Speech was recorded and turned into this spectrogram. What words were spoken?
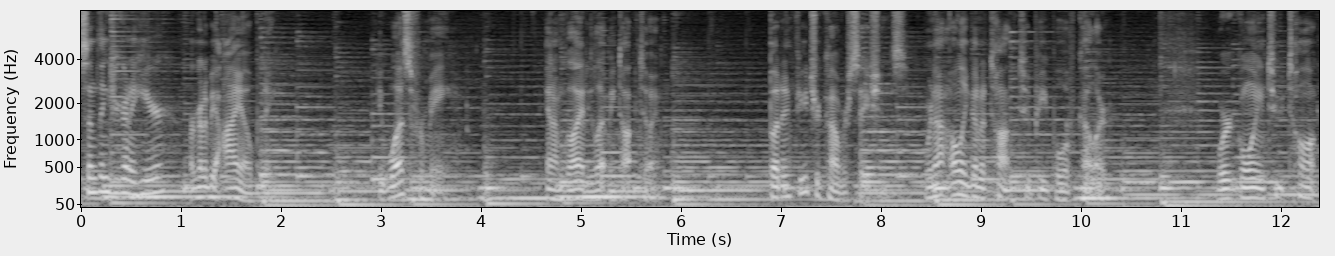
Some things you're going to hear are going to be eye opening. It was for me, and I'm glad he let me talk to him. But in future conversations, we're not only going to talk to people of color, we're going to talk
